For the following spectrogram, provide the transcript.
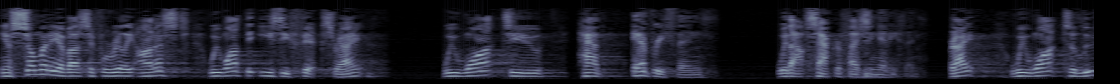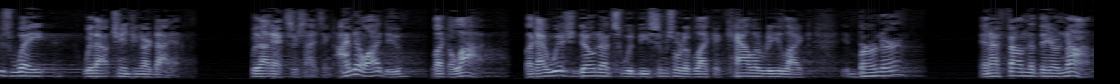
You know, so many of us, if we're really honest, we want the easy fix, right? We want to have everything without sacrificing anything, right? We want to lose weight without changing our diet, without exercising. I know I do, like a lot. Like I wish donuts would be some sort of like a calorie like burner, and I found that they are not.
